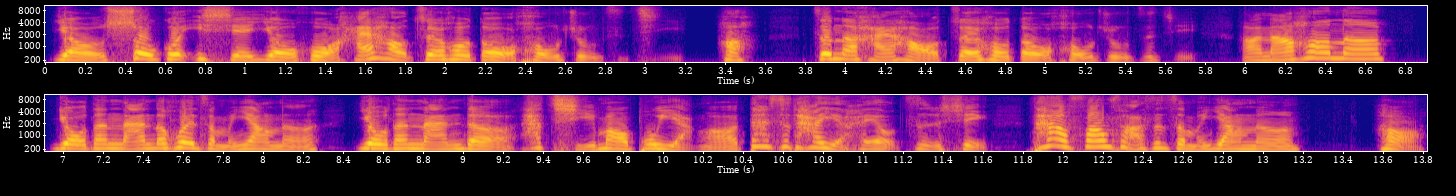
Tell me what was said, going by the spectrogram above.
有受过一些诱惑，还好最后都有 hold 住自己，哈，真的还好，最后都有 hold 住自己。啊，然后呢？有的男的会怎么样呢？有的男的他其貌不扬哦，但是他也很有自信。他的方法是怎么样呢？哈，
